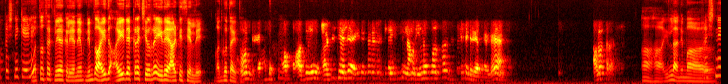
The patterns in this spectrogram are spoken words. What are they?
ಪ್ರಶ್ನೆ ಕೇಳಿ. ಮತ್ತೊಂದ್ಸಲ ಕ್ಲಿಯರ್ ಕೇಳಿ. ನಿಮ್- ನಿಮ್ದು ಐದು ಐದು ಎಕರೆ ಚಿಲ್ಲರೆ ಇದೆ ಆರ್ ಟಿ ಸಿಯಲ್ಲಿ ಅದು ಗೊತ್ತಾಯ್ತು. ಹ್ಞೂ ಅದು ಅದು ಆರ್ ಟಿ ಸಿ ಅಲ್ಲಿ ಐದು ಎಕರೆ ಐತಿ ನಮ್ದು ಇನ್ನೊಬ್ಬ ಜೇಲ್ಟ್ ಐತ್ರಿ ಅದ್ರಾಗ. Hello sir? ಹಾ ಹಾ. ಇಲ್ಲ ನಿಮ್ಮ ಪ್ರಶ್ನೆ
